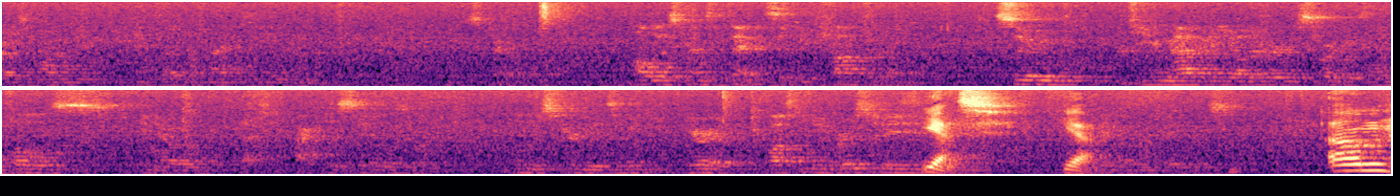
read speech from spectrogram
res one and put it on a magazine and it's terrible. All those kinds of things that you've talked about. So, do you have any other sort of examples, you know, best practices or industries? I mean, you're at Boston University. Yes. Yeah. Um,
